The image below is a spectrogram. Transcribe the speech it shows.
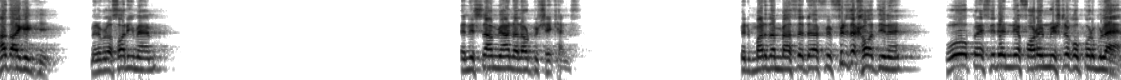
ہاتھ آگے کی میں نے بولا sorry ma'am in Islam you allowed to shake hands پھر مرد امبیسڈر پھر پھر سے خواتین ہیں وہ پریسیڈنٹ نے فورن منسٹر کو اوپر بلایا۔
